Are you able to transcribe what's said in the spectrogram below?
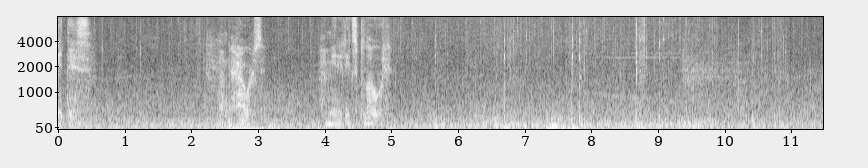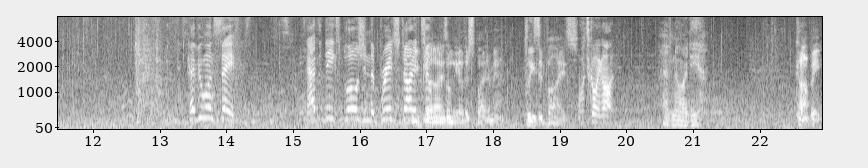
Did this. My powers. I made it explode. Everyone's safe. After the explosion, the bridge started We've to... got eyes on the other Spider-Man. Please advise. What's going on? I have no idea. Copy.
